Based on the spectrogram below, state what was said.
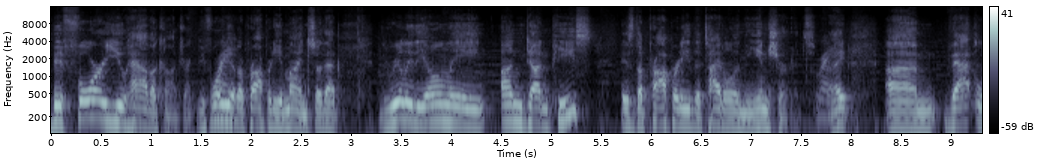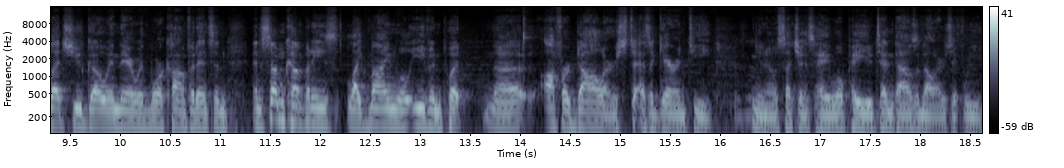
before you have a contract, before you have a property in mind, so that really the only undone piece is the property, the title, and the insurance, Right. right? Um, that lets you go in there with more confidence, and and some companies like mine will even put uh, offer dollars to, as a guarantee, Mm-hmm. you know, such as hey, we'll pay you ten thousand dollars if we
